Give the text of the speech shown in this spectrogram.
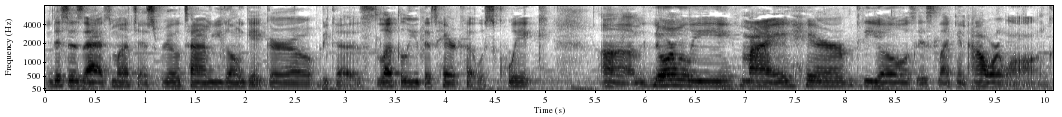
This is as much as real time you gonna get, girl, because luckily this haircut was quick. Um, normally my hair videos is like an hour long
